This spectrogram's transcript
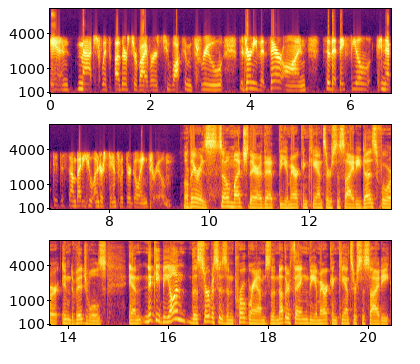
and matched with other survivors to walk them through the journey that they're on so that they feel connected to somebody who understands what they're going through. Well, there is so much there that the American Cancer Society does for individuals. And Nikki, beyond the services and programs, another thing the American Cancer Society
